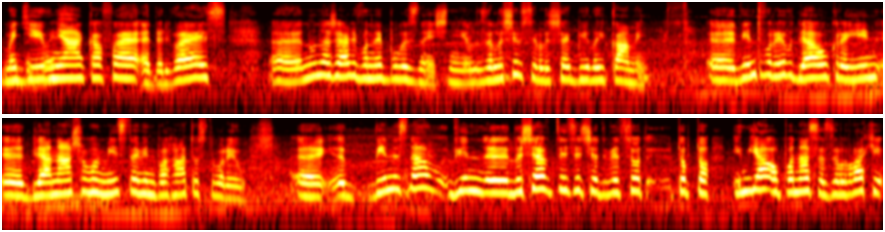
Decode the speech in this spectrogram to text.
медівня кафе, Едельвейс. Ну, на жаль, вони були знищені. Залишився лише білий камінь. Він творив для Україн, е, для нашого міста. Він багато створив. Е, е, Він не знав, він е, лише в 1900, тобто ім'я Опанаса Заливахи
